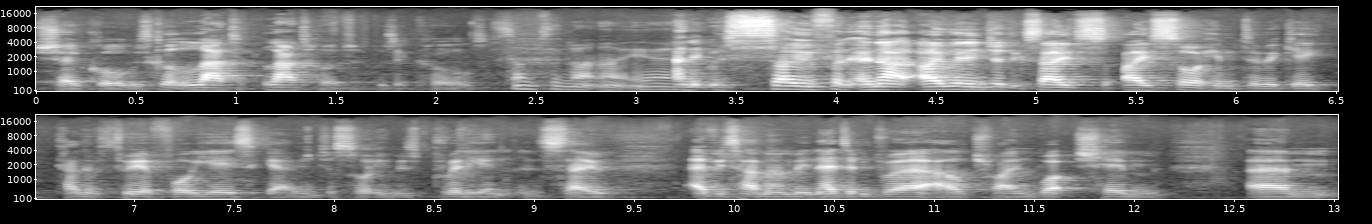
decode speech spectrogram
show called, it was called Lad, Ladhood, was it called? Something like that, yeah. And it was so funny. And I, I really enjoyed it because I, I saw him do a gig kind of three or four years ago and just thought he was brilliant. And so every time I'm in Edinburgh, I'll try and watch him. Um,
